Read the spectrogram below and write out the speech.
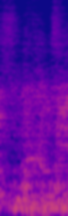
It's what.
